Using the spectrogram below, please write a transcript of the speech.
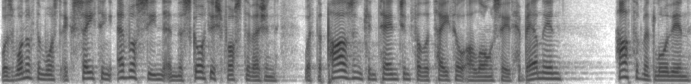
was one of the most exciting ever seen in the Scottish First Division, with the Pars in contention for the title alongside Hibernian, Heart of Midlothian,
